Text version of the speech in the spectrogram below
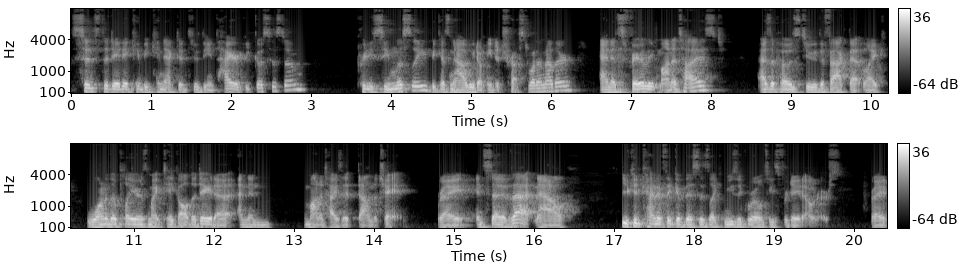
since the data can be connected through the entire ecosystem pretty seamlessly, because now we don't need to trust one another and it's fairly monetized, as opposed to the fact that like one of the players might take all the data and then monetize it down the chain, right? Instead of that, now you can kind of think of this as like music royalties for data owners, right?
